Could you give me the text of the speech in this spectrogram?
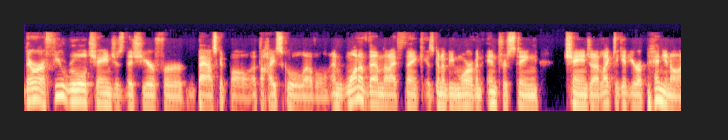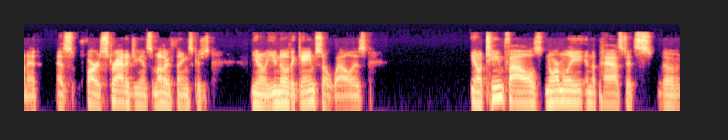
there were a few rule changes this year for basketball at the high school level. And one of them that I think is going to be more of an interesting change. I'd like to get your opinion on it as far as strategy and some other things, because you know, you know the game so well is you know, team fouls normally in the past it's the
